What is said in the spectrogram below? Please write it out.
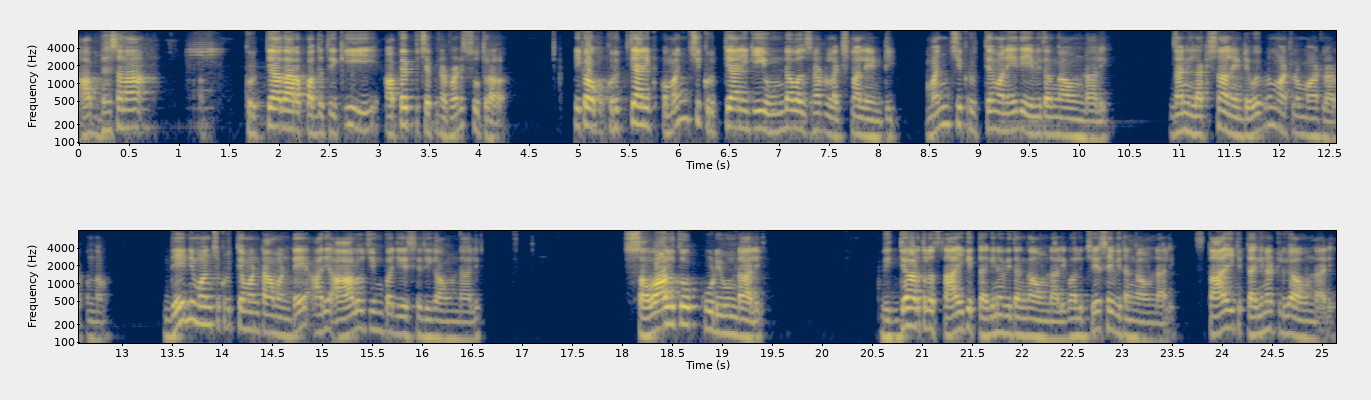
అభ్యసన కృత్యాధార పద్ధతికి అపెప్ చెప్పినటువంటి సూత్రాలు. ఇక ఒక కృత్యానికి ఒక మంచి కృత్యానికి ఉండవలసినటువంటి లక్షణాలు ఏంటి? మంచి కృత్యం అనేది ఏ విధంగా ఉండాలి? దాని లక్షణాలు ఏంటి? ఇప్పుడు మాట్లా మాట్లాడుకుందాం. దేన్ని మంచి కృత్యం అంటామంటే అది ఆలోచింపజేసేదిగా ఉండాలి. సవాలుతో కూడి ఉండాలి. విద్యార్థుల స్థాయికి తగిన విధంగా ఉండాలి. వాళ్ళు చేసే విధంగా ఉండాలి. స్థాయికి తగినట్లుగా ఉండాలి.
